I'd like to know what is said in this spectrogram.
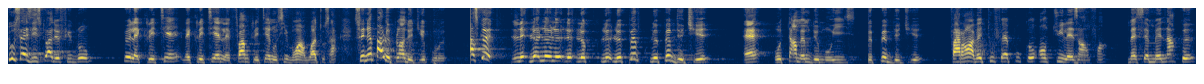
Toutes ces histoires de fibrome, que les chrétiens, les chrétiennes, les femmes chrétiennes aussi vont avoir tout ça. Ce n'est pas le plan de Dieu pour eux. Parce que le, peuple, le peuple de Dieu, hein, au temps même de Moïse, le peuple de Dieu, Pharaon avait tout fait pour qu'on tue les enfants. Mais c'est maintenant que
